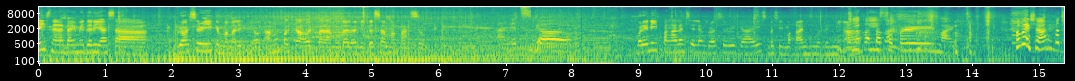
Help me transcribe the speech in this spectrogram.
Guys, nananday mi diri sa grocery kay mamalit mi og among pagkaon para mo dalon dito sa Mapaso. Ah, let's go! Mo yung pangalan silang grocery guys, basig makaan mo din ni ah. Chiki Supermart. Ba siya? It's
